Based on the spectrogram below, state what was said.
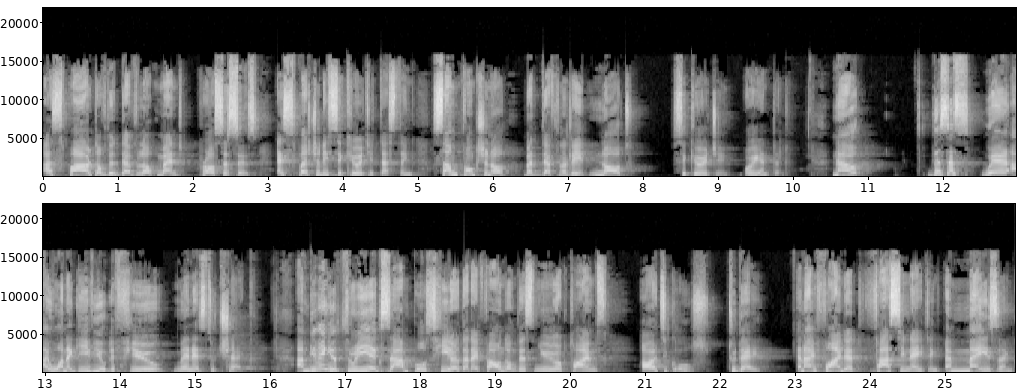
as part of the development processes, especially security testing. Some functional, but definitely not security oriented. Now, this is where I want to give you a few minutes to check. I'm giving you three examples here that I found on this New York Times articles today. And I find it fascinating, amazing.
